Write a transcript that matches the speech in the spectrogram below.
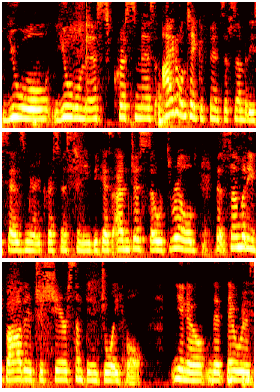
Yule, Yuleness, Christmas. I don't take offense if somebody says Merry Christmas to me because I'm just so thrilled that somebody bothered to share something joyful. You know, that there was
